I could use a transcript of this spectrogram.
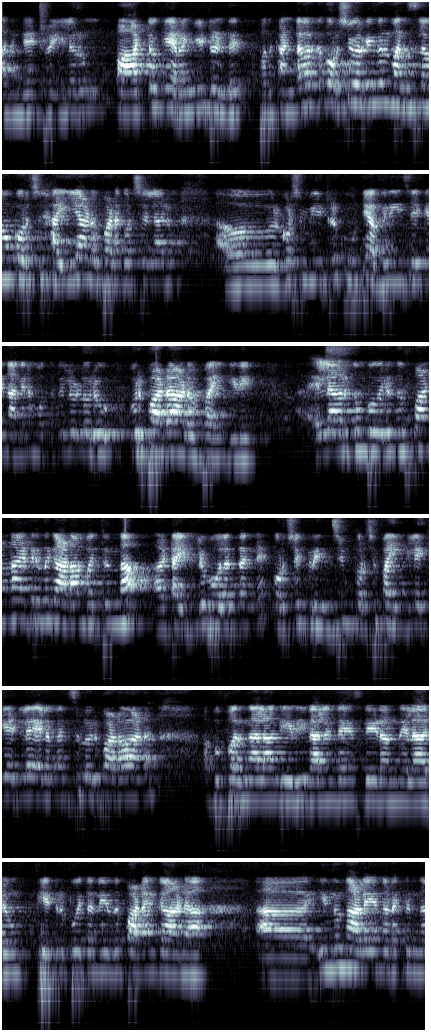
അതിന്റെ ട്രെയിലറും പാട്ടൊക്കെ ഇറങ്ങിയിട്ടുണ്ട്. അപ്പൊ അത് കണ്ടവർക്ക് കുറച്ച് പേർക്കെങ്കിലും മനസ്സിലാവും. കുറച്ച് ഹൈ ആണ് പടം കുറച്ച് എല്ലാവരും കുറച്ച് മീറ്റർ കൂട്ടി അഭിനയിച്ചേക്കുന്ന അങ്ങനെ മൊത്തത്തിലുള്ള ഒരു ഒരു പടമാണ് ഭയങ്കര എല്ലാവർക്കും പോയിരുന്ന് ഫണ്ണായിട്ടിരുന്ന് കാണാൻ പറ്റുന്ന ടൈറ്റിൽ പോലെ തന്നെ കുറച്ച് ക്രിഞ്ചും കുറച്ച് പൈങ്കിലൊക്കെ ആയിട്ടുള്ള എലമെന്റ്സ് ഉള്ള ഒരു പടമാണ്. അപ്പൊ പതിനാലാം തീയതി വാലന്റൈൻസ് ഡേയുടെ അന്ന് എല്ലാവരും തിയേറ്ററിൽ പോയി തന്നെ ഇരുന്ന് പടം കാണുക. ഇന്നും നാളെയും നടക്കുന്ന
